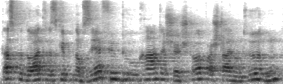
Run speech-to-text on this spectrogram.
Das bedeutet, es gibt noch sehr viel bürokratische Stolpersteine und Hürden,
